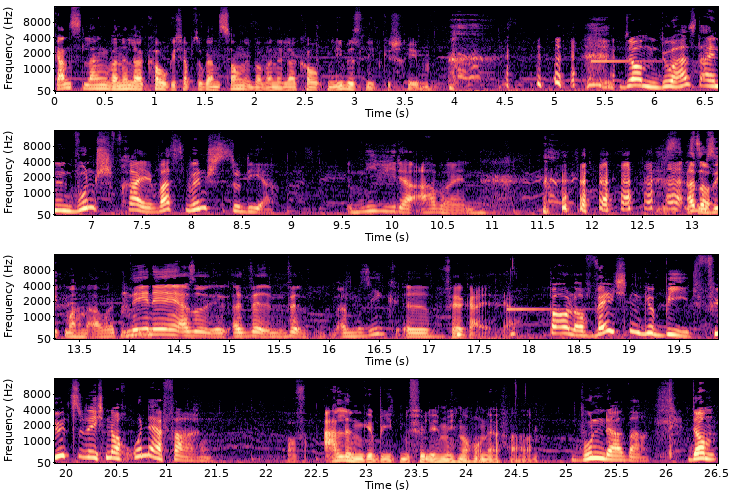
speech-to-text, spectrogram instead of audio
ganz lang Vanilla Coke. Ich habe sogar einen Song über Vanilla Coke, ein Liebeslied geschrieben. Dom, du hast einen Wunsch frei. Was wünschst du dir? Nie wieder arbeiten. also Musik machen, arbeiten? Nee, nee, also äh, äh, Musik äh, wäre geil, ja. Paul, auf welchem Gebiet fühlst du dich noch unerfahren? Auf allen Gebieten fühle ich mich noch unerfahren. Wunderbar. Dom,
